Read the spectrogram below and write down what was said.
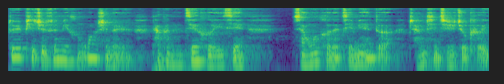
对于皮脂分泌很旺盛的人，他可能结合一些想温和的洁面的产品，其实就可以。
